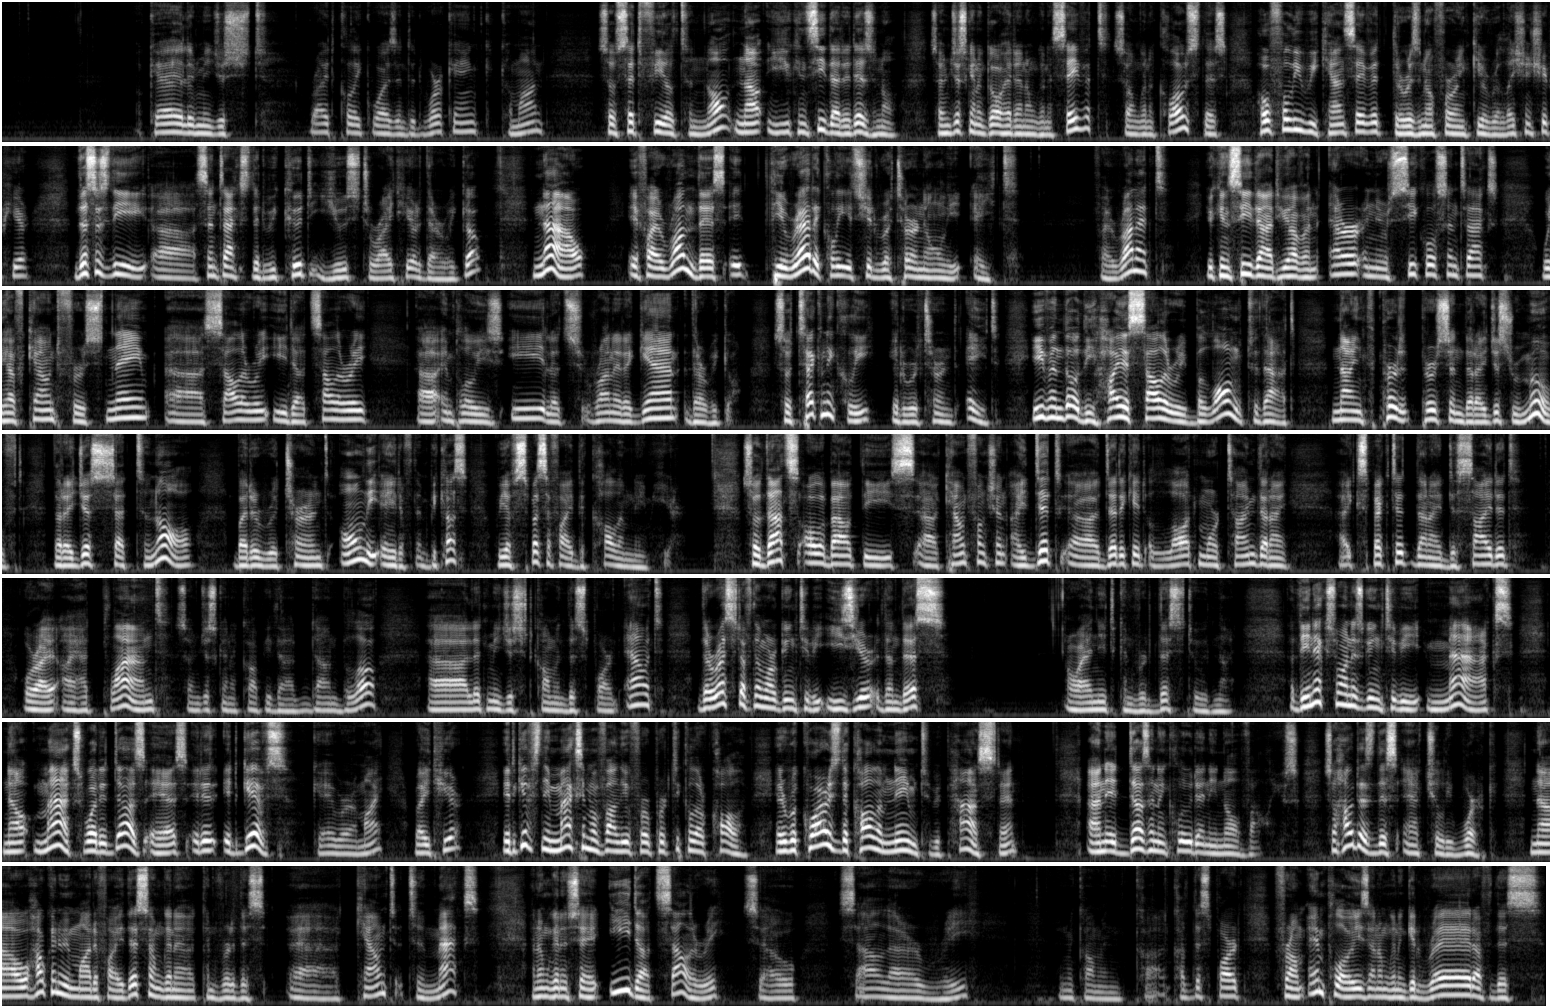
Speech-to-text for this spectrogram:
okay let me just right click. Why isn't it working? Come on. So set field to null. Now you can see that it is null. So I'm just going to go ahead and I'm going to save it. So I'm going to close this. Hopefully we can save it. There is no foreign key relationship here. This is the uh, syntax that we could use to write here. There we go. Now if I run this it theoretically it should return only 8 if I run it you can see that you have an error in your SQL syntax. We have count first name, uh, salary, e dot salary, uh, employees e. Let's run it again. There we go. So technically, it returned 8, even though the highest salary belonged to that ninth per person that I just removed, that I just set to null, but it returned only 8 of them because we have specified the column name here. So that's all about the uh, count function. I did uh, dedicate a lot more time than I expected, than I decided or I, I had planned. So I'm just going to copy that down below. Uh, let me just comment this part out. The rest of them are going to be easier than this. Oh, I need to convert this to 9. The next one is going to be max. Now, max, what it does is it, it gives, okay, where am I? Right here. It gives the maximum value for a particular column. It requires the column name to be passed in, and it doesn't include any null values. So how does this actually work? Now, how can we modify this? I'm going to convert this uh, count to max, and I'm going to say e dot salary. So salary let me come and cut, cut this part from employees and I'm going to get rid of this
